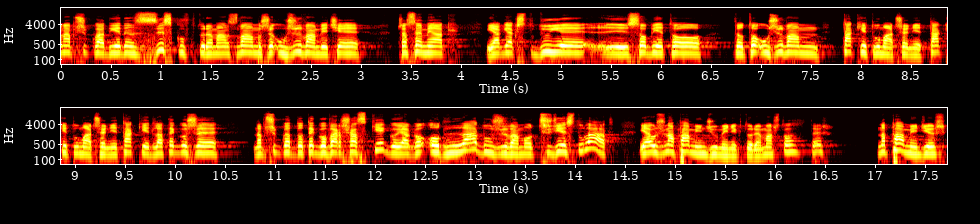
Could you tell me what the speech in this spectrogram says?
na przykład jeden z zysków, które mam, znam, że używam, wiecie, czasem jak, jak, jak studiuję y, sobie, to, to, to używam takie tłumaczenie, takie tłumaczenie, takie, dlatego że na przykład do tego warszawskiego, ja go od lat używam, od 30 lat. Ja już na pamięć umiem niektóre. Masz to też? Na pamięć już.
